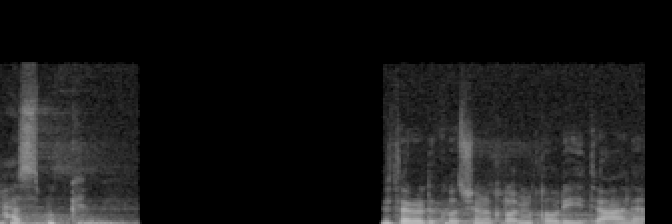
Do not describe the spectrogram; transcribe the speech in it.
حسبك. The third question اقرأ من قوله تعالى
